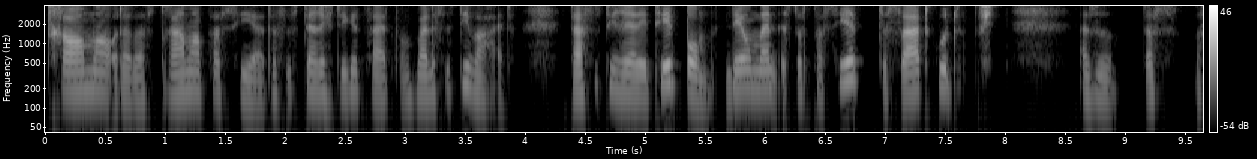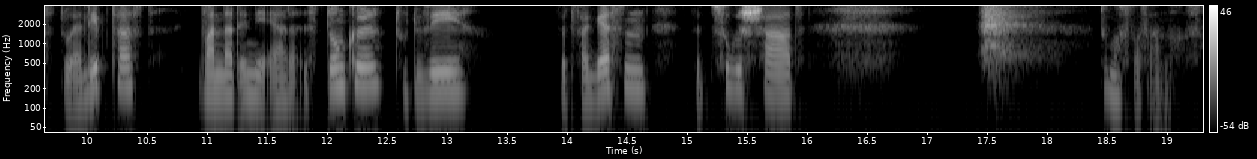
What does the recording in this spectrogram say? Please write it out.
Trauma oder das Drama passiert, das ist der richtige Zeitpunkt, weil es ist die Wahrheit. Das ist die Realität, bumm. In dem Moment ist das passiert, das Saatgut, also das, was du erlebt hast, wandert in die Erde. Ist dunkel, tut weh, wird vergessen, wird zugeschart. Du machst was anderes.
